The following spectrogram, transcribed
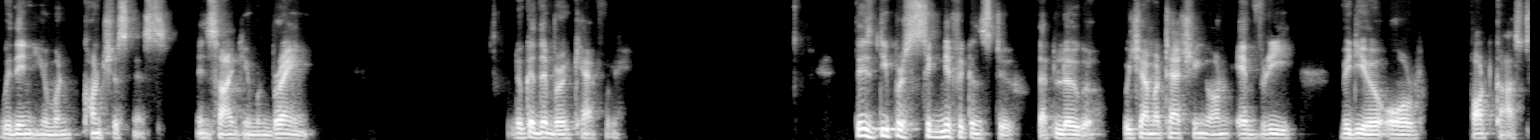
within human consciousness, inside human brain. Look at them very carefully. There's deeper significance to that logo, which I'm attaching on every video or podcast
